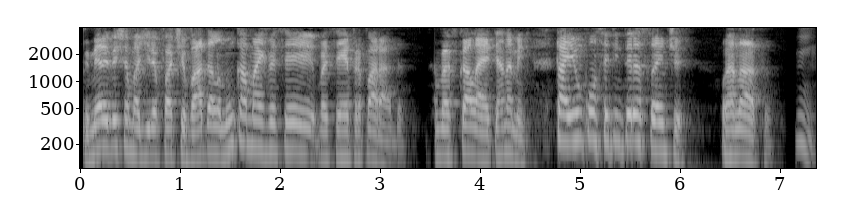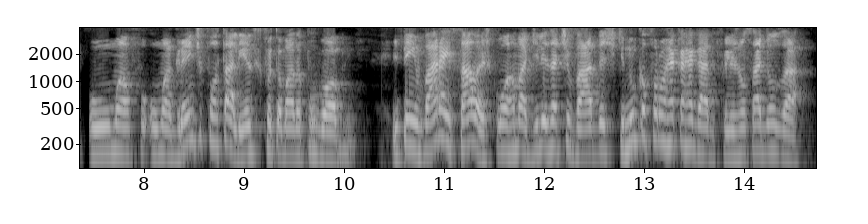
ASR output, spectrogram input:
Primeira vez que a armadilha for ativada, ela nunca mais vai ser, vai ser repreparada. Vai ficar lá eternamente. Tá aí um conceito interessante. Renato, Hum. uma, uma grande fortaleza que foi tomada por goblins. E tem várias salas com armadilhas ativadas que nunca foram recarregadas, porque eles não sabem usar,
